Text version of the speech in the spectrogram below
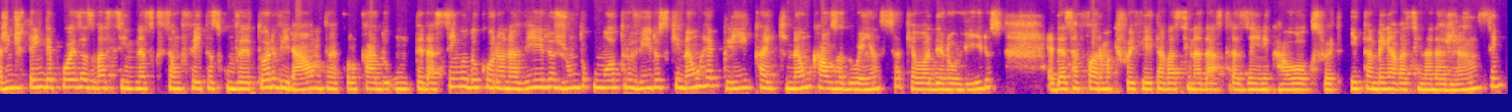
A gente tem depois as vacinas que são feitas com vetor viral, então é colocado um pedacinho do coronavírus junto com outro vírus que não replica e que não causa doença, que é o adenovírus. É dessa forma que foi feita a vacina da AstraZeneca, Oxford e também a vacina da Janssen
